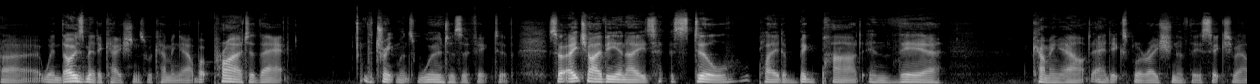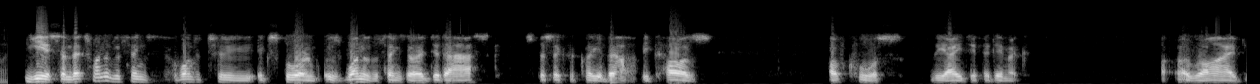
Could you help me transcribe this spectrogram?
uh, when those medications were coming out. But prior to that, the treatments weren't as effective. So HIV and AIDS still played a big part in their coming out and exploration of their sexuality. Yes, and that's one of the things I wanted to explore, and was one of the things that I did ask specifically about because, of course, the AIDS epidemic arrived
